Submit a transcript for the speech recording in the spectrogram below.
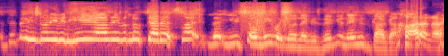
the baby's not even here. I haven't even looked at it. It's like let you tell me what your name is. Maybe your name is Gaga. I don't know.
